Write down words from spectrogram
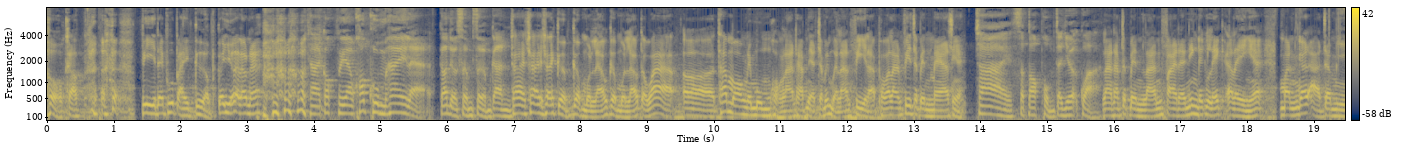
โอ้ครับฟีได้พูดไปเกือบก็เยอะแล้วนะ ใช่ก็พยายามครอบคลุมให้แหละ ก็เดี๋ยวเสริมๆกัน ใช่ใช่ใช่เกือบเกือบหมดแล้วเกือบหมดแล้ว แต่ว่าเอ่อถ้ามองในมุมของร้านแท็บเนี่ยจะไม่เหมือนร้านฟรีแล้วเพราะว่าร้านฟรีจะเป็นแมสไงใช่สต็อกผมจะเยอะกว่า ร้านแท็บจะเป็นร้านไฟดิเนิ่งเล็ก ๆ อะไรอย่างเงี้ยมันก็อาจจะมี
